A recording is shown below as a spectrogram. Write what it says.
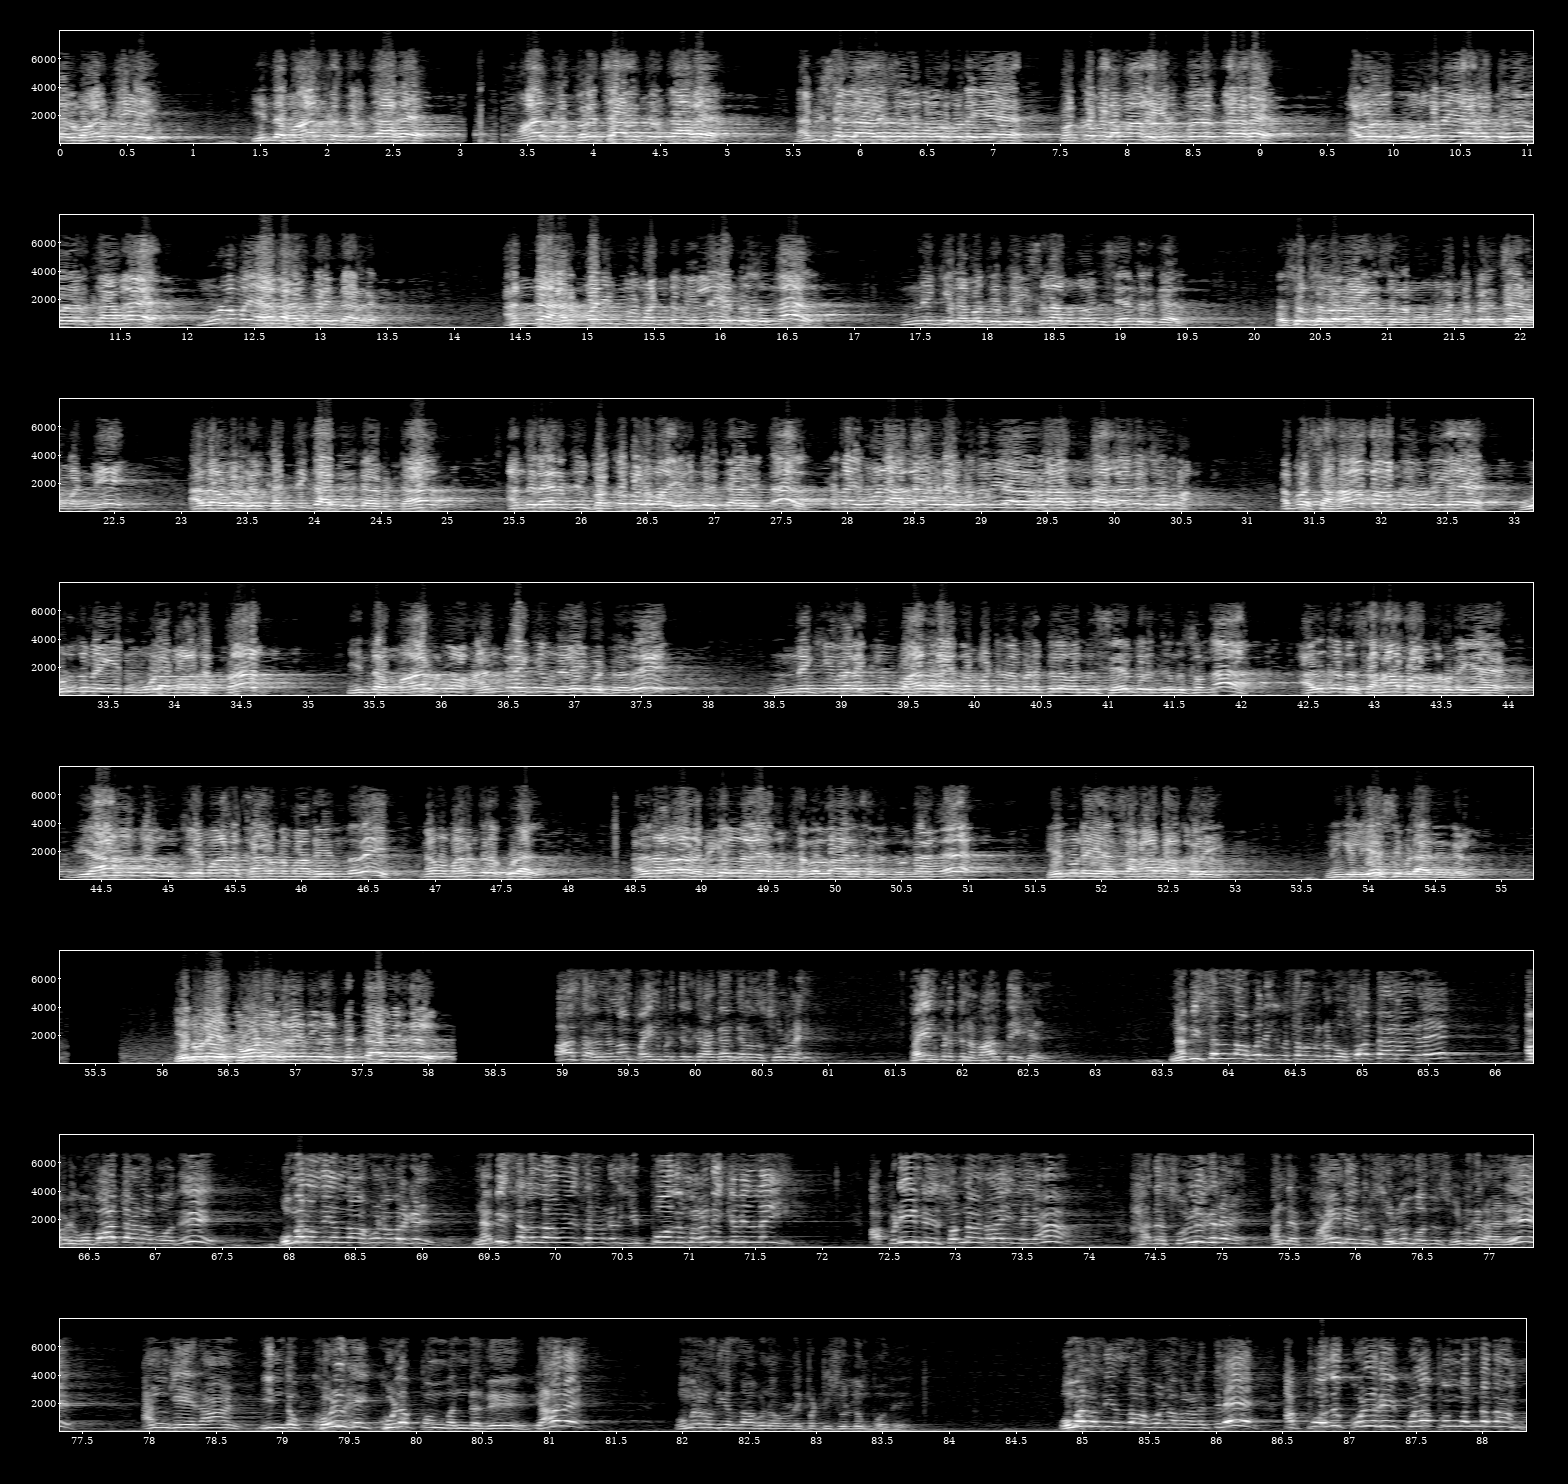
உங்கள் வாழ்க்கையை இந்த மார்க்கத்திற்காக மார்க்க பிரச்சாரத்திற்காக நபிசல்லா அலி செல்லம் அவர்களுடைய பக்கபலமாக இருப்பதற்காக அவர்களுக்கு உறுதுணையாக திகழ்வதற்காக முழுமையாக அர்ப்பணித்தார்கள். அந்த அர்ப்பணிப்பு மட்டும் இல்லை என்று சொன்னால் இன்னைக்கு நமக்கு இந்த இஸ்லாம் இங்க வந்து சேர்ந்திருக்காது. ரசூல் சல்லா அலி செல்லம் அவங்க மட்டும் பிரச்சாரம் பண்ணி அது அவர்கள் கட்டி காத்திருக்காவிட்டால் அந்த நேரத்தில் பக்கபலமா இருந்திருக்காவிட்டால் ஏன்னா இவங்க அல்லாவுடைய உதவியாளர்களாக அல்லாவே சொல்றான். அப்ப சகாபாக்களுடைய உறுதுணையின் மூலமாகத்தான் இந்த மார்க்கம் அன்றைக்கும் நிலை பெற்றது. இன்னைக்கு வரைக்கும் பாதுகாக்கப்பட்டு நம்ம இடத்துல வந்து சேர்ந்திருக்குன்னு சொன்னா அதுக்கு அந்த சகாபாக்களுடைய தியாகங்கள் முக்கியமான காரணமாக இருந்ததை நம்ம மறந்துடக்கூடாது. அதனாலதான் நபிகள் நாயகம் ஸல்லல்லாஹு அலைஹி சொன்னாங்க என்னுடைய சகாபாக்களை நீங்கள் ஏசி விடாதீர்கள் என்னுடைய தோழர்களை நீங்கள் திட்டாதீர்கள். வாசகங்கள்லாம் பயன்படுத்தியிருக்கிறாங்கிறத சொல்றேன். பயன்படுத்தின வார்த்தைகள். நபி ஸல்லல்லாஹு அலைஹி அவர்கள் ஒஃபாத்தானாங்களே? அப்படி ஒஃபாத்தான போது உமர் அலி அன்ஹு அவர்கள் நபி சல்லா அலிஸ்லாம் அவர்கள் இப்போது மரணிக்கவில்லை. அப்படின்னு சொன்னாங்களா இல்லையா? அத சொல்லுகிற அந்த பாயிண்ட் இவர் சொல்லும்போது சொல்லுகிறாரு அங்கேதான் இந்த கொள்கை குழப்பம் வந்தது. யாரு? உமர் அலி அன்ஹு அவர்களை பற்றி சொல்லும் போது உமர் அலி அல்லாஹுவன் அவர்களிடத்திலே அப்போது கொள்கை குழப்பம் வந்ததாம்.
